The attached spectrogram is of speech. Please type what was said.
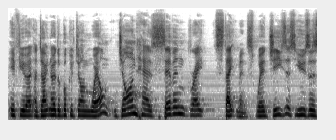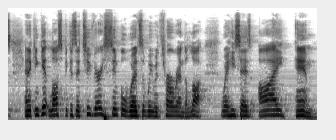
if you uh, don't know the book of John well, John has seven great statements where Jesus uses, and it can get lost because they're two very simple words that we would throw around a lot, where he says, I am.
